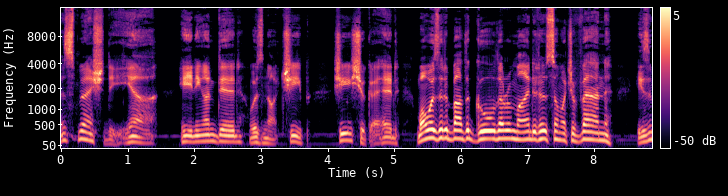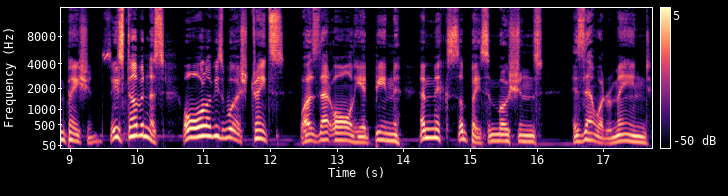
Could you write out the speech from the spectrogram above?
especially here. Eating undead was not cheap. She shook her head. What was it about the ghoul that reminded her so much of Van? His impatience, his stubbornness, all of his worst traits. Was that all he had been? A mix of base emotions. Is that what remained?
